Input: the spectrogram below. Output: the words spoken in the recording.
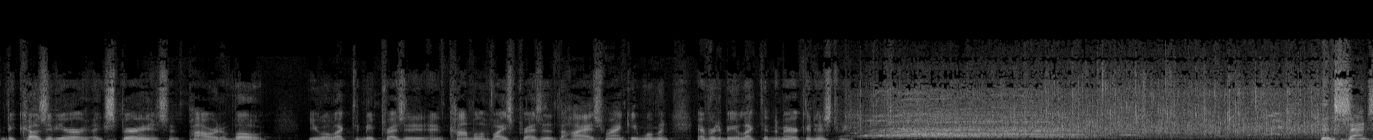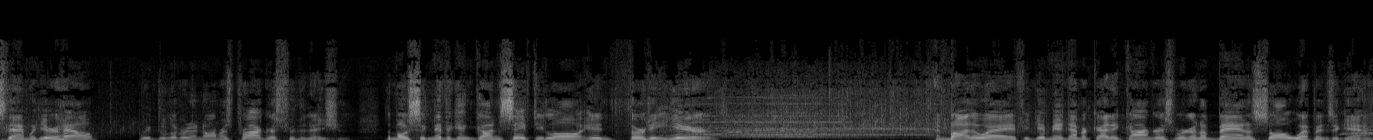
And because of your experience and power to vote, you elected me president and Kamala vice president, the highest ranking woman ever to be elected in American history. And since then, with your help, we've delivered enormous progress for the nation the most significant gun safety law in 30 years. And by the way, if you give me a Democratic Congress, we're going to ban assault weapons again.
